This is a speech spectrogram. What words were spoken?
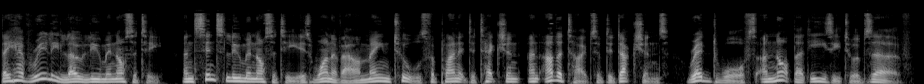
They have really low luminosity, and since luminosity is one of our main tools for planet detection and other types of deductions, red dwarfs are not that easy to observe.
